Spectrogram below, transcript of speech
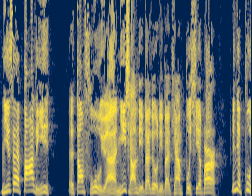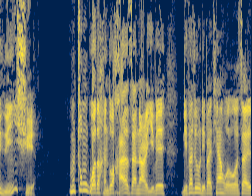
你在巴黎呃当服务员，你想礼拜六礼拜天不歇班人家不允许。我们中国的很多孩子在那儿以为礼拜六、礼拜天我我再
